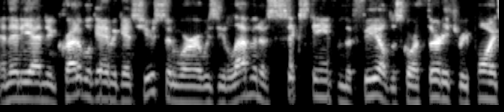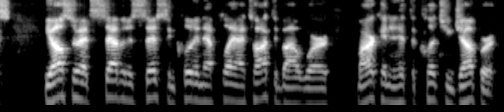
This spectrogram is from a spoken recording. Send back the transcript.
And then he had an incredible game against Houston where it was 11 of 16 from the field to score 33 points. He also had seven assists, including that play I talked about where Markkanen hit the clinching jumper.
